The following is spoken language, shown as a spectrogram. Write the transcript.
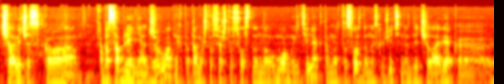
человеческого обособления от животных, потому что все, что создано умом и интеллектом, это создано исключительно для человека э,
